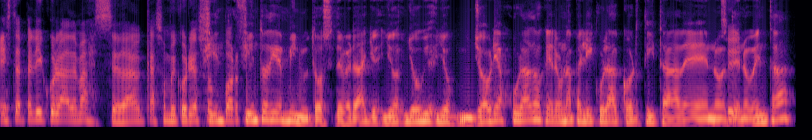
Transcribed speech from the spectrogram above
Esta película, además, se da un caso muy curioso Cien- porque 110 minutos, de verdad. Yo, yo, yo, yo, yo habría jurado que era una película cortita de, no- Sí. de 90.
